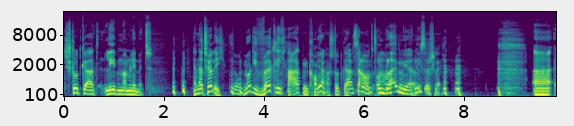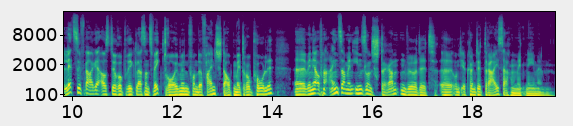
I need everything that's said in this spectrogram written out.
Stuttgart, Leben am Limit. Ja, natürlich. Nur die wirklich harten kommen nach Stuttgart. Absolut. Downtown Und bleiben hier. Stuttgart. Nicht so schlecht. Äh, letzte Frage aus der Rubrik Lass uns wegträumen von der Feinstaubmetropole. Äh, wenn ihr auf einer einsamen Insel stranden würdet äh, und ihr könntet drei Sachen mitnehmen.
